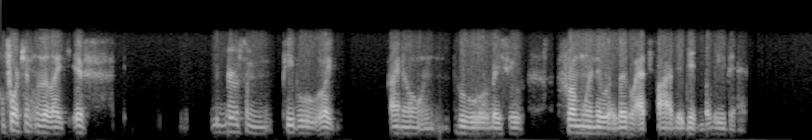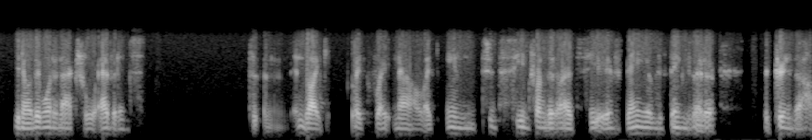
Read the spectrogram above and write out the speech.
Unfortunately, like if there are some people like I know and who were basically from when they were little at five, they didn't believe in it. You know, they wanted actual evidence. To, and, like like right now, like in to see in front of their eyes, see if any of the things that are occurring in the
